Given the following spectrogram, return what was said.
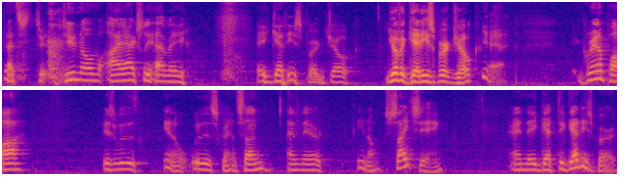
that's do you know I actually have a a Gettysburg joke. You have a Gettysburg joke? Yeah. Grandpa is with his, you know, with his grandson and they're, you know, sightseeing and they get to Gettysburg.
